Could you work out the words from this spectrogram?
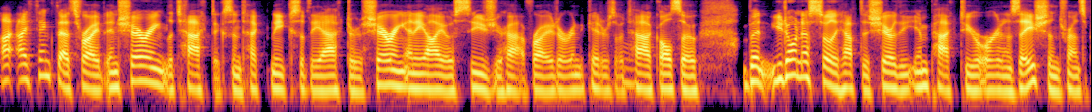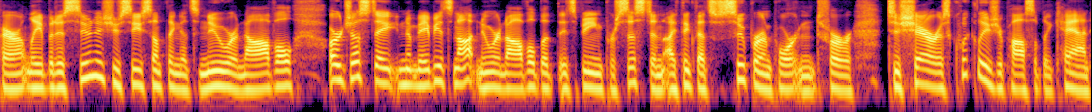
I, think that's right. And sharing the tactics and techniques of the actors, sharing any IOCs you have, right, or indicators of mm. attack also. But you don't necessarily have to share the impact to your organization transparently. But as soon as you see something that's new or novel, or just a maybe it's not new or novel, but it's being persistent, I think that's super important for to share as quickly as you possibly can.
